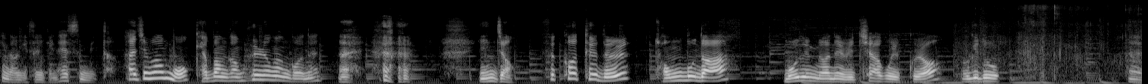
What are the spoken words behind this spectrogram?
생각이 들긴 했습니다. 하지만 뭐 개방감 훌륭한 거는 네. 인정. 스커트들 전부 다 모든 면에 위치하고 있고요. 여기도 네,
